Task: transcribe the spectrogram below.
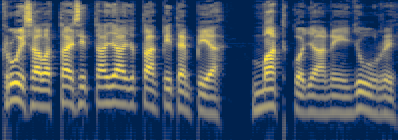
kruisalla tai sitten ajaa jotain pitempiä matkoja, niin juuri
